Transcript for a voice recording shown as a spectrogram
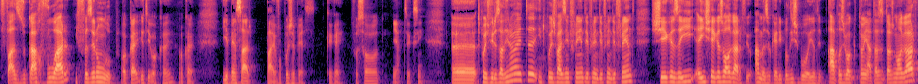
fazes o carro voar e fazer um loop, ok? Eu, tipo, ok, ok. E a pensar, pá, eu vou pôr GPS, caguei, vou só, yeah, dizer que sim. Uh, depois viras à direita e depois vais em frente, em frente, em frente, em frente. Chegas aí, aí chegas ao Algarve. Eu, ah, mas eu quero ir para Lisboa. E ele tipo, ah, para Lisboa, então já, estás, estás no Algarve,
